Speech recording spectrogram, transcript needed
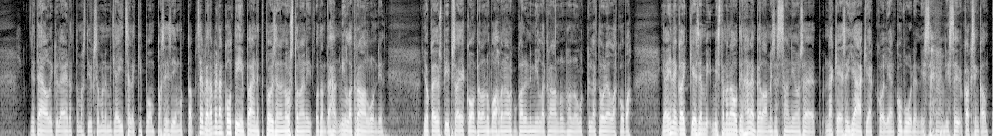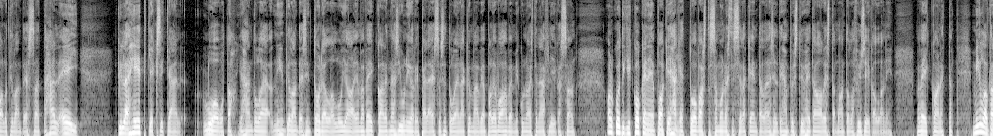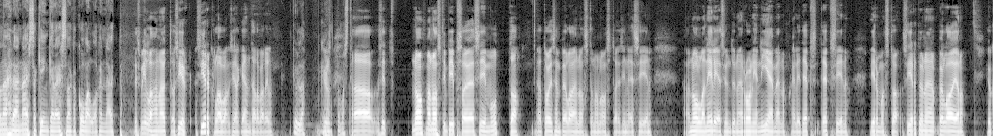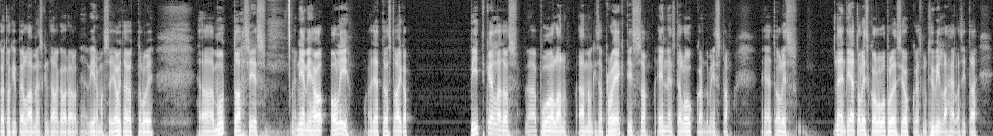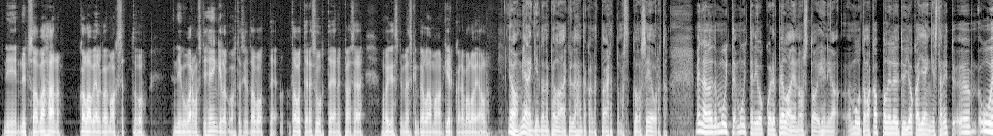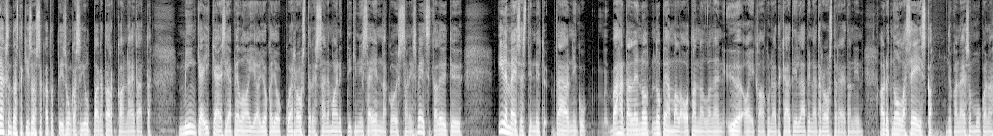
Ja tämä oli kyllä ehdottomasti yksi semmoinen, mikä itsellekin pomppasi esiin, mutta sen verran vedän kotiin päin, että toisena nostona niin otan tähän Milla Granlundin, joka jos Pipsa Eko on pelannut vahvan alkukauden, niin Milla Granlund on ollut kyllä todella kova. Ja ennen kaikkea se, mistä mä nautin hänen pelaamisessaan, niin on se, että näkee sen jääkiekkoilijan kovuuden niissä, mm. niissä kaksinkamppailutilanteessa, että hän ei kyllä hetkeksikään luovuta, ja hän tulee niihin tilanteisiin todella lujaa, ja mä veikkaan, että näissä junioripeleissä se tulee näkymään vielä paljon vahvemmin kuin naisten F-liigassa on, on kuitenkin kokeneempaa kehäkettua vastassa monesti siellä kentällä, ja silti hän pystyy heitä alistamaan tuolla fysiikalla, niin mä veikkaan, että millalta nähdään näissä kenkäreissä aika kovan luokan näyttö. Siis millahan näyttää sir- sirklaavan siellä kentällä välillä. Kyllä, Kyllä. ehdottomasti. Uh, Sitten, no mä nostin Pipsa esiin, mutta ja toisen pelaajan noston nostaisin esiin 04 syntyneen Ronja Niemen, eli Teps, Tepsiin Virmasta siirtyneen pelaajan, joka toki pelaa myöskin tällä kaudella Virmassa joita otteluja. Uh, mutta siis Niemihän oli tiettävästi aika pitkällä tuossa Puolan MM-kisaprojektissa ennen sitä loukkaantumista. Että olis, en tiedä, olisiko ollut lopullisessa joukkueessa, mutta hyvin lähellä sitä, niin nyt saa vähän kalavelkoja maksettua niin kuin varmasti henkilökohtaisilla tavoitte- tavoitteiden suhteen, ja nyt pääsee oikeasti myöskin pelaamaan kirkkaiden valoja alla. Joo, mielenkiintoinen pelaaja, kyllä häntä kannattaa ehdottomasti tuolla seurata. Mennään noita muiden, muiden joukkueiden pelaajanostoihin ja muutama kappale löytyy joka jengistä. Nyt U19-kisoissa katsottiin sun kanssa Julppa aika tarkkaan näitä, että minkä ikäisiä pelaajia on joka joukkueen rosterissa, ja ne mainittiinkin niissä ennakoissa, niin Sveitsistä löytyy ilmeisesti nyt tämä niinku vähän tälle no, nopeammalla otannalla näin yöaikaan, kun näitä käytiin läpi näitä rostereita, niin ainut 07, joka näissä on mukana,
